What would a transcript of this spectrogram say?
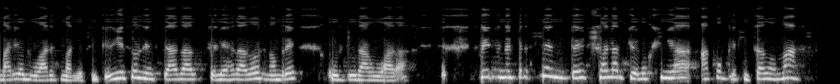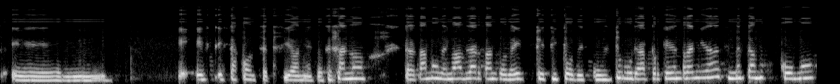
varios lugares, en varios sitios. Y eso se le ha dado el nombre cultura aguada. Pero en el presente ya la arqueología ha complejizado más eh, estas concepciones. Sea, ya no tratamos de no hablar tanto de qué tipo de cultura, porque en realidad si no estamos como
